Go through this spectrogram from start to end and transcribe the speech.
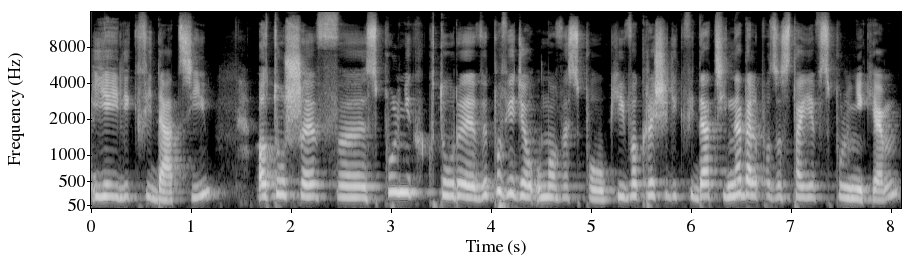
i jej likwidacji. Otóż e, wspólnik, który wypowiedział umowę spółki, w okresie likwidacji nadal pozostaje wspólnikiem,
